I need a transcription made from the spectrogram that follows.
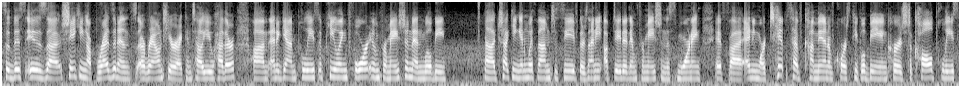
So this is uh, shaking up residents around here, I can tell you, Heather. Um, and again, police appealing for information and we'll be uh, checking in with them to see if there's any updated information this morning. If uh, any more tips have come in, of course, people being encouraged to call police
